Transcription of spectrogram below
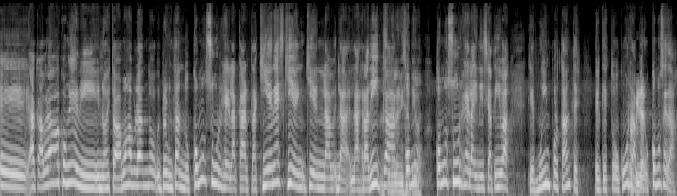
Eh, acá hablaba con él y nos estábamos hablando, preguntando cómo surge la carta, quién es quien, quien la, radica, ¿Cómo, surge la iniciativa, que es muy importante el que esto ocurra, pero ¿cómo se da?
